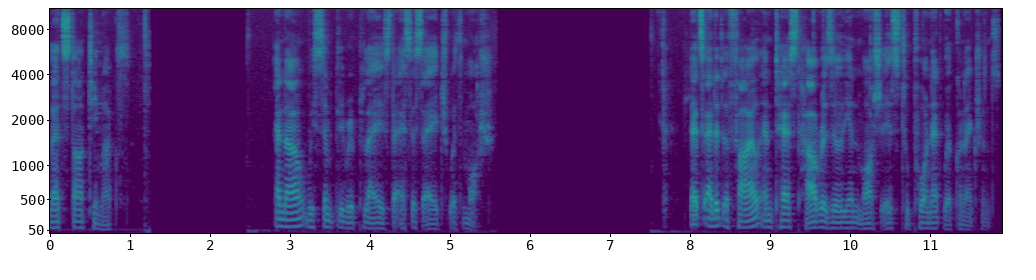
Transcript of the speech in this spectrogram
let's start Tmux. And now we simply replace the SSH with Mosh. Let's edit a file and test how resilient Mosh is to poor network connections.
